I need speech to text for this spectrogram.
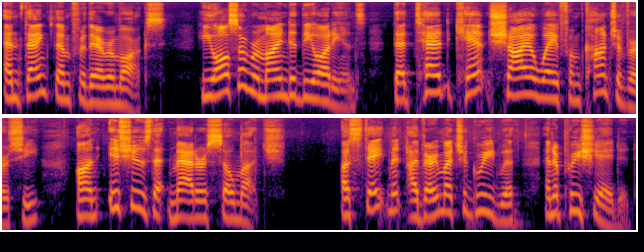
and thanked them for their remarks. He also reminded the audience that TED can't shy away from controversy on issues that matter so much. A statement I very much agreed with and appreciated.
